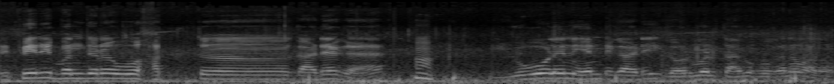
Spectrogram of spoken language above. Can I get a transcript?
ರಿಪೇರಿ ಬಂದಿರೋ ಹತ್ತು ಗಾಡಿಯಾಗ ಏಳಿನ ಎಂಟು ಗಾಡಿ ಗೌರ್ಮೆಂಟ್ ತಾಯಿ ಹೋಗೋಣ ಅದಾವ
